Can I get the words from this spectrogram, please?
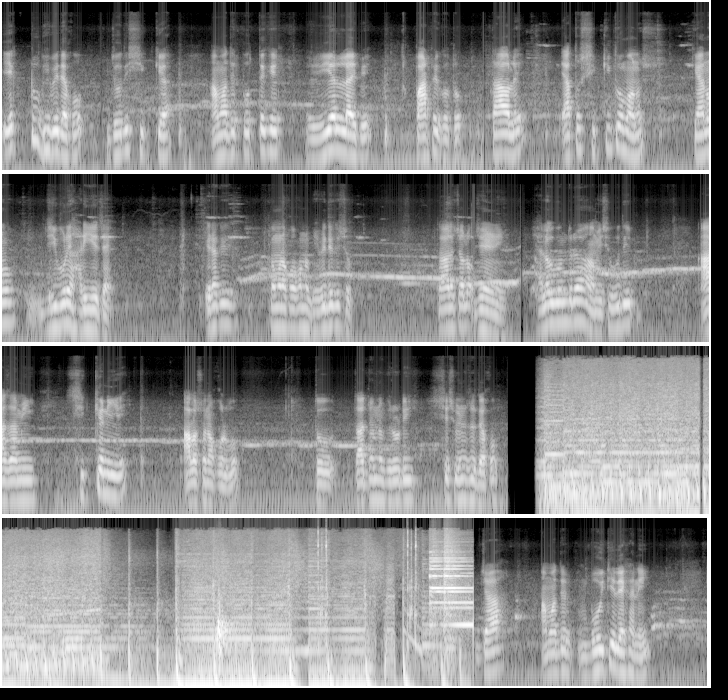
একটু ভেবে দেখো, যদি শিক্ষা আমাদের প্রত্যেকের রিয়েল লাইফে পারফেক্ট হতো, তাহলে এত শিক্ষিত মানুষ কেন জীবনে হারিয়ে যায়? এটাকে তোমরা কখনো ভেবে দেখেছ? তাহলে চলো জেনে নিই। হ্যালো বন্ধুরা, আমি শুভদীপ। আজ আমি শিক্ষা নিয়ে আলোচনা করব। তো তার জন্য ভিডিওটি শেষ পর্যন্ত দেখো। যা আমাদের বইতে লেখা নেই,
